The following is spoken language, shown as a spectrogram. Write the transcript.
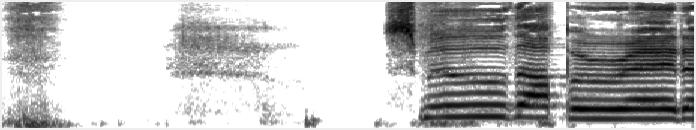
smooth operator.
